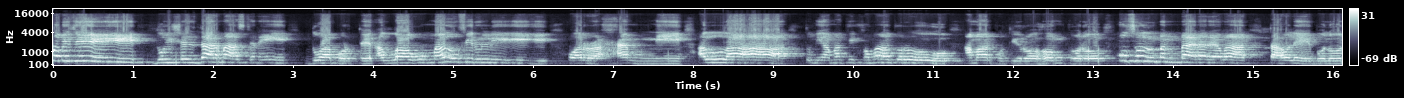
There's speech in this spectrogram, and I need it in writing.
নবীজি দুই শেষদার মাঝখানে দোয়া পড়তেন আল্লাহুম্মা আল্লাহ তুমি আমাকে ক্ষমা করো আমার প্রতি রহম করো। মুসলমান বাইরারে আমার তাহলে বলুন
